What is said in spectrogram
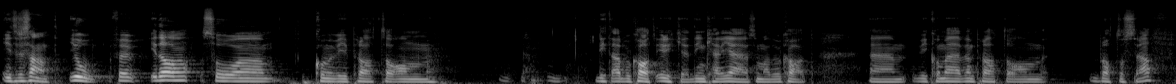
Intressant. Jo, för idag så eh, kommer vi prata om ditt advokatyrke, din karriär som advokat. Ehm, vi kommer även prata om brott och straff,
